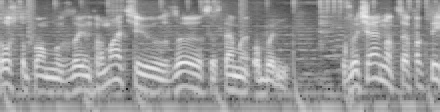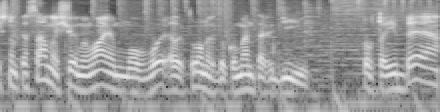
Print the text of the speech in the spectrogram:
доступом з інформацією з системи оберіг. Звичайно, це фактично те саме, що ми маємо в електронних документах дії. Тобто йде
